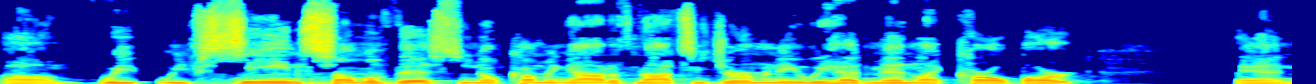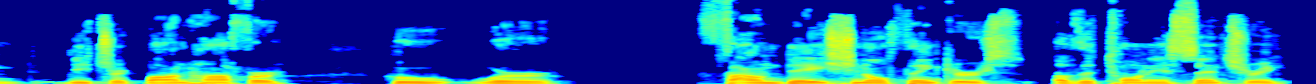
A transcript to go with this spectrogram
Um, we we've seen some of this, you know, coming out of Nazi Germany. We had men like Karl Barth and Dietrich Bonhoeffer, who were foundational thinkers of the 20th century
